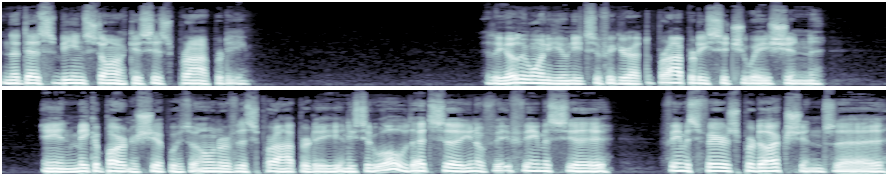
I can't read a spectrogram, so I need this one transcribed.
and that this beanstalk is his property. The other one of you needs to figure out the property situation and make a partnership with the owner of this property. And he said, "Oh, that's uh, you know f- famous uh, famous Fairs Productions. Uh,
